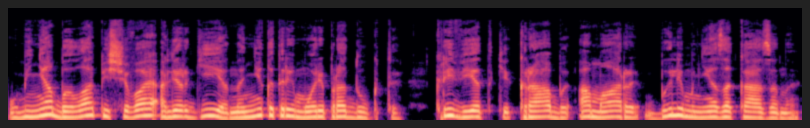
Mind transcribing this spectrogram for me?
У меня была пищевая аллергия на некоторые морепродукты. Креветки, крабы, омары были мне заказаны.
